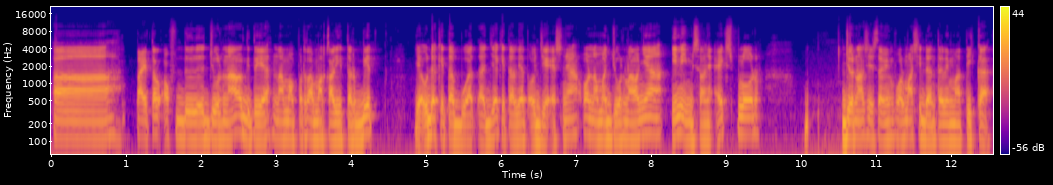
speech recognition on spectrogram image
uh, title of the journal gitu ya, nama pertama kali terbit. Ya udah kita buat aja, kita lihat OJS-nya. Oh, nama jurnalnya ini misalnya Explore Jurnal Sistem Informasi dan Telematika.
